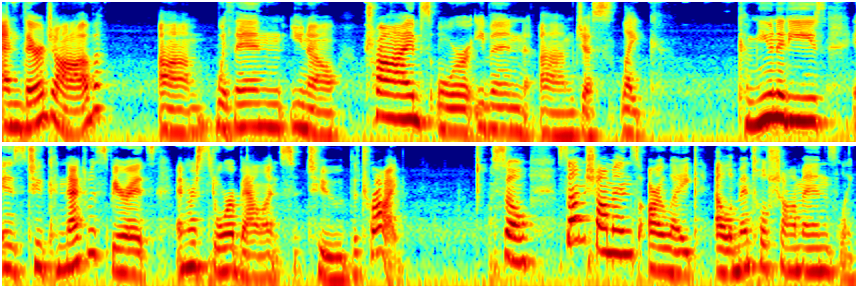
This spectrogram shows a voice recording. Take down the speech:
and their job um, within, you know, tribes or even um, just like communities is to connect with spirits and restore balance to the tribe. So, some shamans are like elemental shamans, like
